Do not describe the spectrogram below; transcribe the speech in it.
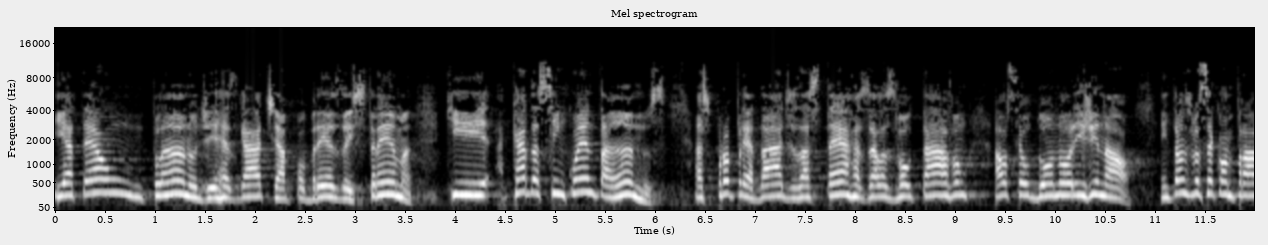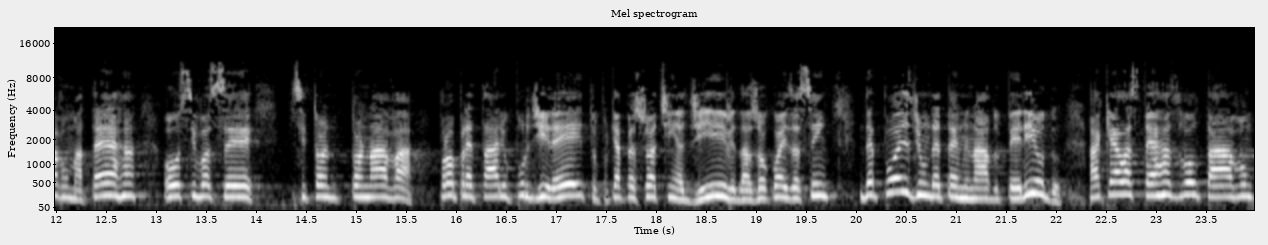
e até um plano de resgate à pobreza extrema, que a cada 50 anos as propriedades, as terras, elas voltavam ao seu dono original. Então se você comprava uma terra, ou se você se tornava proprietário por direito, porque a pessoa tinha dívidas ou coisa assim, depois de um determinado período, aquelas terras voltavam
